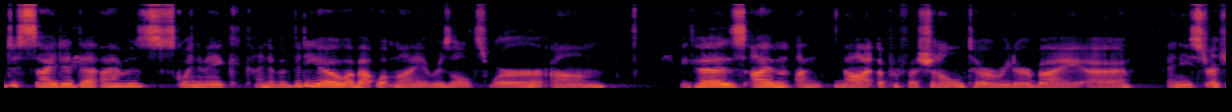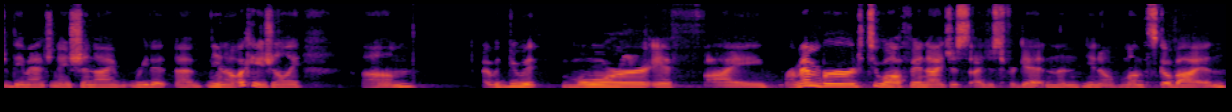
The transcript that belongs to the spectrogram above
decided that I was going to make kind of a video about what my results were, um, because I'm I'm not a professional tarot reader by uh, any stretch of the imagination. I read it, uh, you know, occasionally. Um, I would do it more if I remembered too often. I just I just forget, and then you know months go by and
